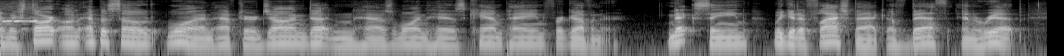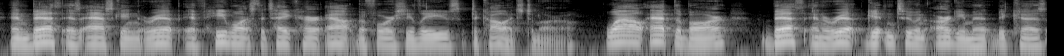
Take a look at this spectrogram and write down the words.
And we start on episode one after John Dutton has won his campaign for governor. Next scene, we get a flashback of Beth and Rip, and Beth is asking Rip if he wants to take her out before she leaves to college tomorrow. While at the bar, Beth and Rip get into an argument because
